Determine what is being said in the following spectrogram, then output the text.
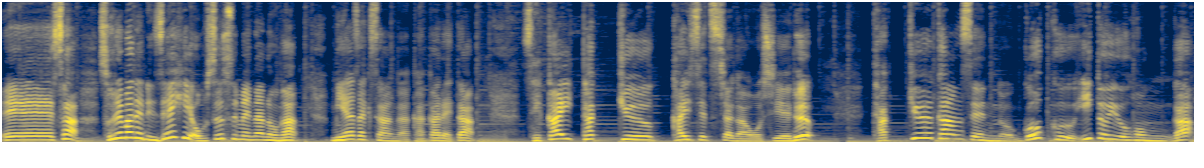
えー、さあそれまでにぜひおすすめなのが宮崎さんが書かれた世界卓球解説者が教える卓球観戦の極意という本が、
